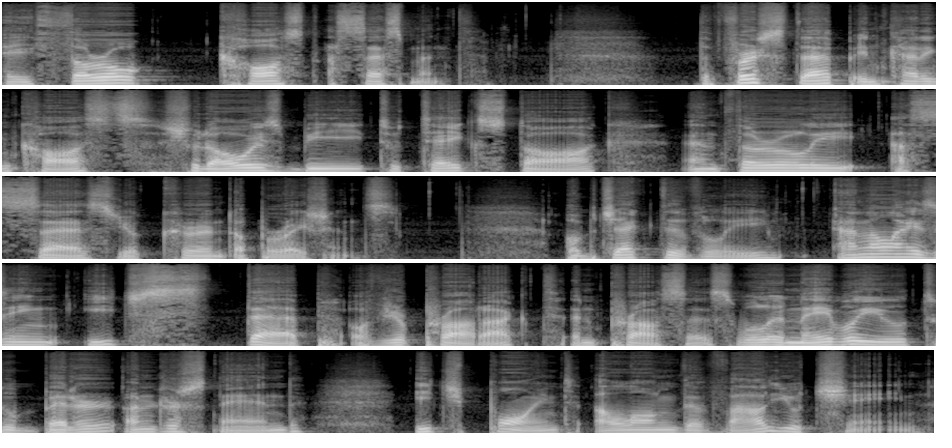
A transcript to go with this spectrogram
a thorough cost assessment. The first step in cutting costs should always be to take stock and thoroughly assess your current operations. Objectively, analyzing each step of your product and process will enable you to better understand each point along the value chain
